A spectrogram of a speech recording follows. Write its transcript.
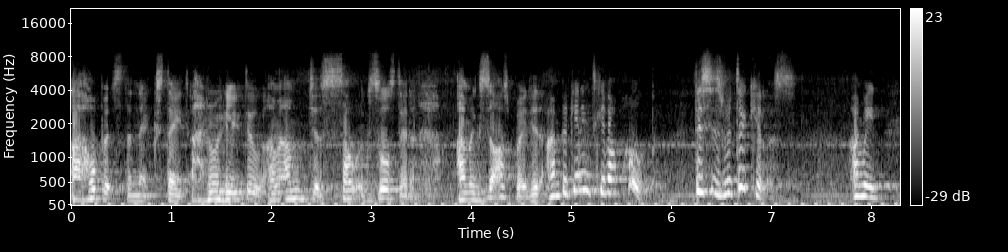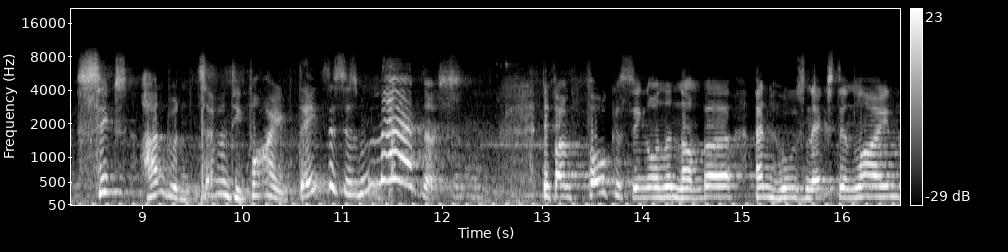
I hope it's the next date. I really do. I'm, I'm just so exhausted. I'm exasperated. I'm beginning to give up hope. This is ridiculous. I mean, 675 dates? This is madness. If I'm focusing on the number and who's next in line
